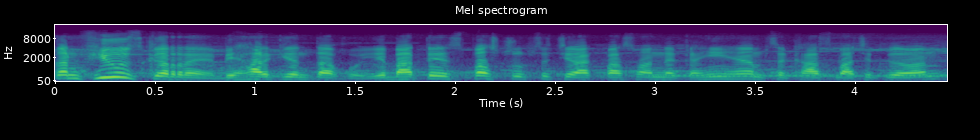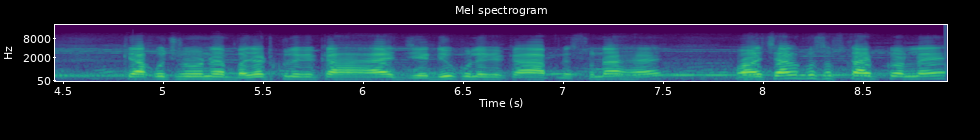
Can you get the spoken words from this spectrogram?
कंफ्यूज कर रहे हैं बिहार की जनता को। ये बातें स्पष्ट रूप से चिराग पासवान ने कही हैं हमसे खास बातचीत के दौरान। क्या कुछ उन्होंने बजट को लेकर कहा है, जेडीयू को लेकर कहा आपने सुना है। हमारे चैनल को सब्सक्राइब कर लें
